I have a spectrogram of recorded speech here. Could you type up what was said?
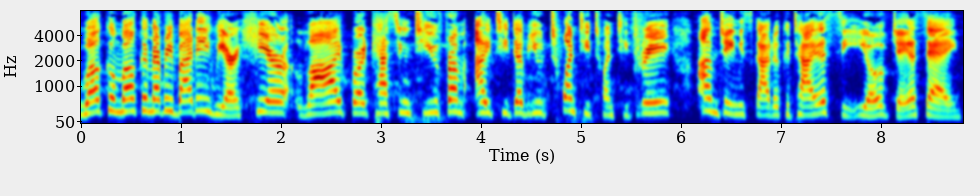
Welcome, welcome, everybody. We are here live broadcasting to you from ITW 2023. I'm Jamie Scotto Cutaia, CEO of JSA,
